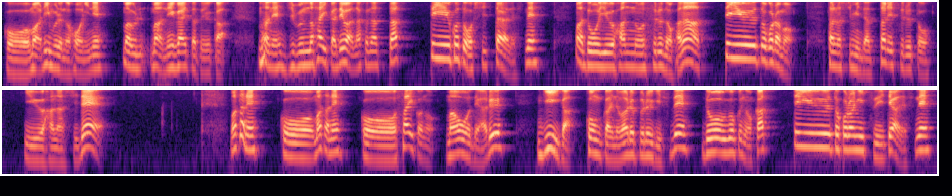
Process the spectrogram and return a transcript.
こう、まあ、リムルの方にね、まあ、まあ、願ったというか、まあね、自分の配下ではなくなったっていうことを知ったらですね、まあ、どういう反応するのかなっていうところも楽しみだったりするという話で、またね、こう、またね、こう、最古の魔王であるギーが今回のワルプルギスでどう動くのかっていうところについてはですね、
